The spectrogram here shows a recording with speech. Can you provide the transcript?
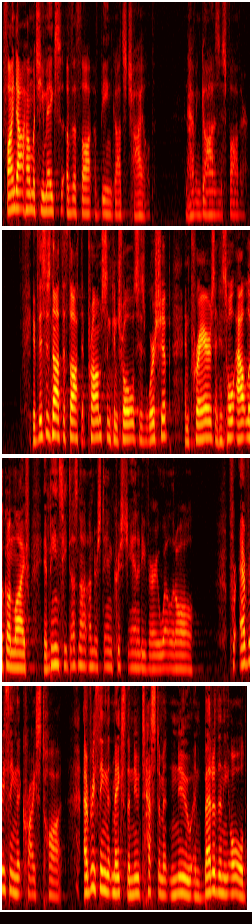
find out how much he makes of the thought of being God's child and having God as his father. If this is not the thought that prompts and controls his worship and prayers and his whole outlook on life, it means he does not understand Christianity very well at all. For everything that Christ taught, everything that makes the New Testament new and better than the Old,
